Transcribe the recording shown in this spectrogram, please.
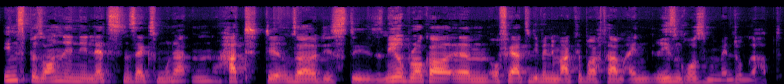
insbesondere in den letzten sechs Monaten, hat die, unser, dieses, dieses Neo-Broker-Offerte, ähm, die wir in den Markt gebracht haben, ein riesengroßes Momentum gehabt.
